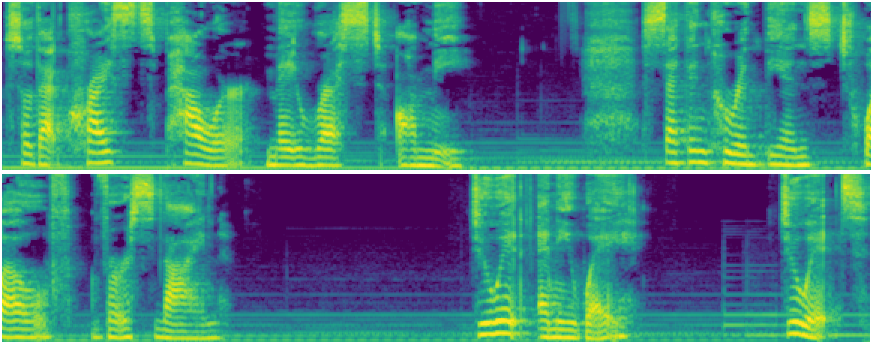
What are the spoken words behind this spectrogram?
so that Christ's power may rest on me. 2 Corinthians 12, verse 9. Do it anyway. Do it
